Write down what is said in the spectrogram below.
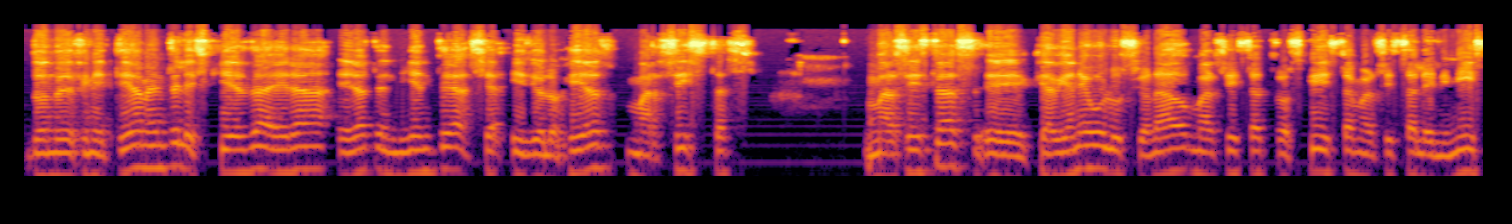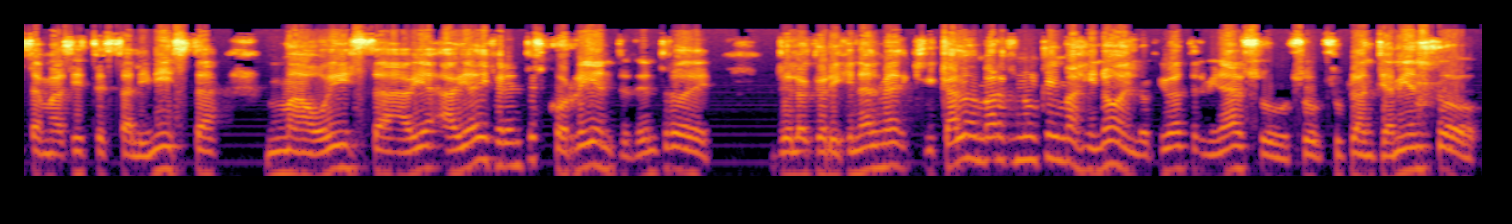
donde definitivamente la izquierda era, era tendiente hacia ideologías marxistas, marxistas eh, que habían evolucionado, marxista trotskista, marxista leninista, marxista stalinista, maoísta, había, había diferentes corrientes dentro de, de lo que originalmente, que Carlos Marx nunca imaginó en lo que iba a terminar su, su, su planteamiento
